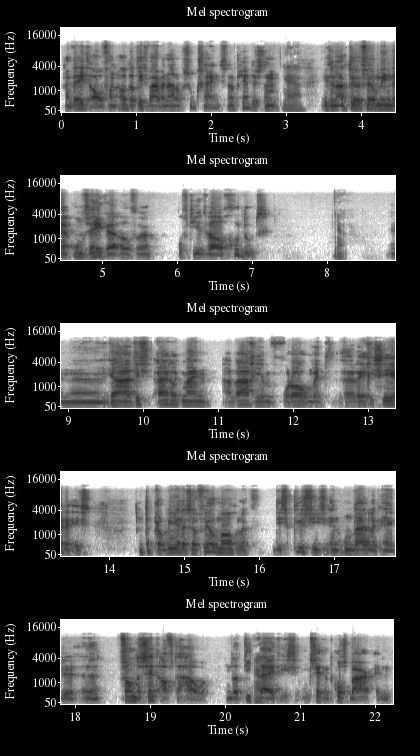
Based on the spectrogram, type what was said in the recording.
weet al van, oh, dat is waar we naar op zoek zijn, snap je? Dus dan ja, ja. is een acteur veel minder onzeker over of hij het wel goed doet. Ja. En uh, ja, het is eigenlijk mijn adagium, vooral met uh, regisseren, is te proberen zoveel mogelijk discussies en onduidelijkheden uh, van de set af te houden. Omdat die tijd is ontzettend kostbaar en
